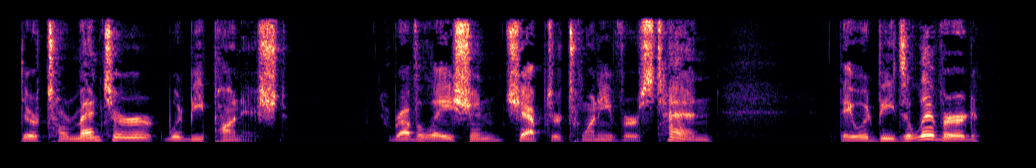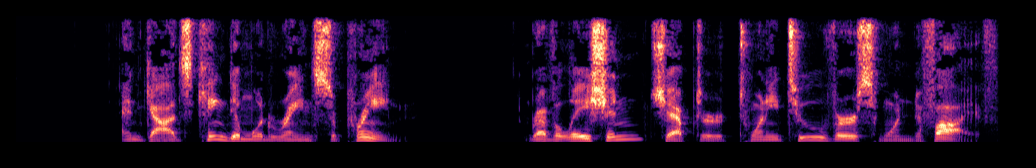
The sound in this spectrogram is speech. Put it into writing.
their tormentor would be punished. Revelation chapter 20 verse 10, they would be delivered and God's kingdom would reign supreme. Revelation chapter 22 verse 1 to 5.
